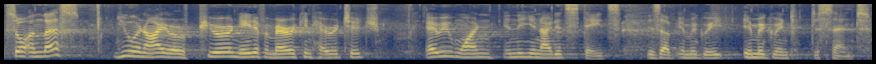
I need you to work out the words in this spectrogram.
so, unless you and I are of pure Native American heritage, everyone in the United States is of immigrant, descent.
